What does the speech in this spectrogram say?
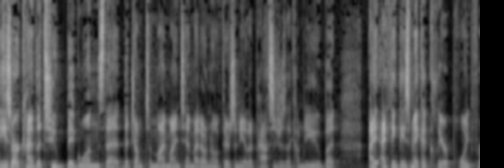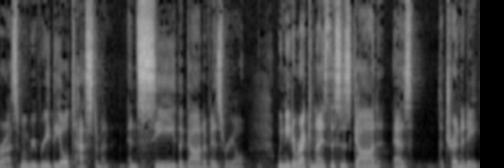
these are kind of the two big ones that, that jump to my mind, Tim. I don't know if there's any other passages that come to you, but I, I think these make a clear point for us. When we read the Old Testament and see the God of Israel, we need to recognize this is God as the Trinity,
